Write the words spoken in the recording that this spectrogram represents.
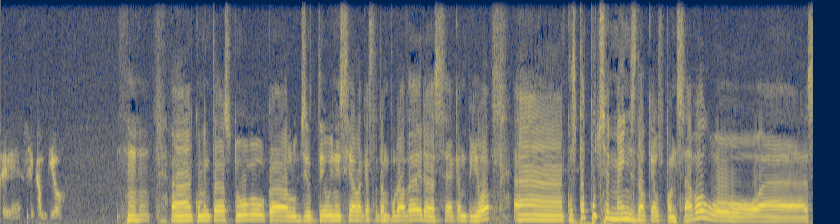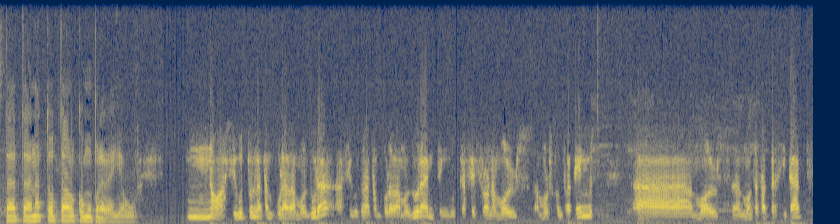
ser, ser campió. Uh, comentes tu que l'objectiu inicial aquesta temporada era ser campió. Uh, ha costat potser menys del que us pensàveu o ha, estat, ha anat tot el com ho preveieu? No, ha sigut una temporada molt dura, ha sigut una temporada molt dura, hem tingut que fer front a molts, a molts contratemps, a molts, a moltes adversitats.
